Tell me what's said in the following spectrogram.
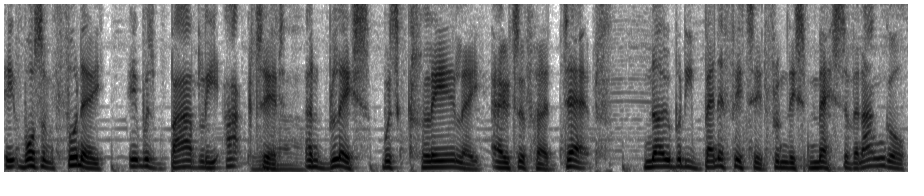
It wasn't funny, it was badly acted, and Bliss was clearly out of her depth. Nobody benefited from this mess of an angle,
